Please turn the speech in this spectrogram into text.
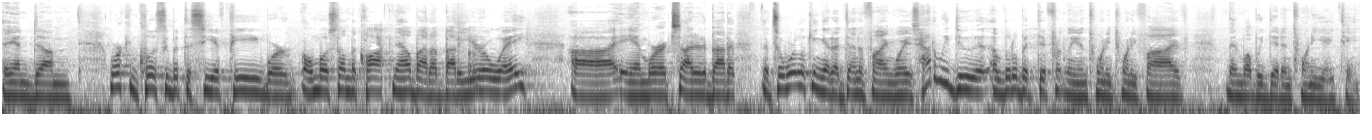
And um, working closely with the CFP, we're almost on the clock now, about about a year away uh, and we're excited about it. And so we're looking at identifying ways. How do we do it a little bit differently in 2025 than what we did in 2018?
